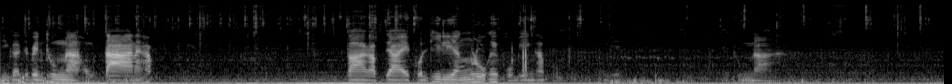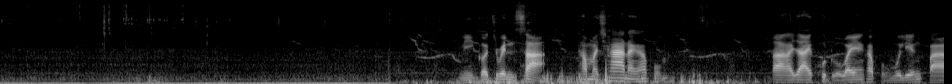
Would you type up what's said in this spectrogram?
นี่ก็จะเป็นทุ่งนาของตานะครับ ตากับยายคนที่เลี้ยงลูกให้ผมเองครับผมตรงนี้เป็นทุ่งนานี่ก็จะเป็นสระธรรมชาตินะครับ ผม ตากับยายขุดเอาไว้นะครับ ผมไว้เลี้ยงปลา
